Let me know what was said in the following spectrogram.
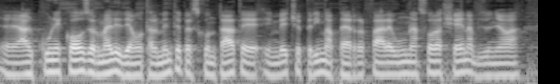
eh, alcune cose ormai le diamo talmente per scontate, e invece prima per fare una sola scena bisognava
